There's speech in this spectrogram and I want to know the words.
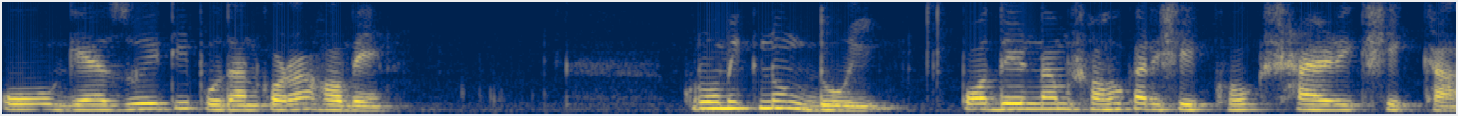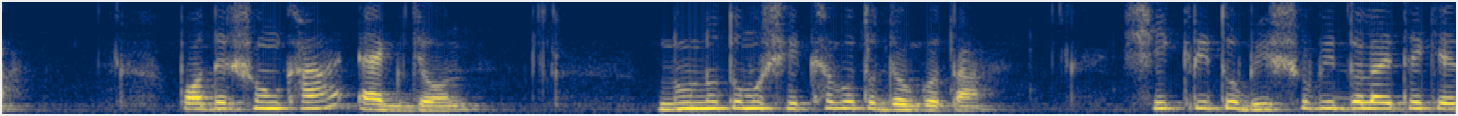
ও গ্র্যাজুয়েটি প্রদান করা হবে। ক্রমিক নং দুই, পদের নাম সহকারী শিক্ষক, শারীরিক শিক্ষা। পদের সংখ্যা একজন। ন্যূনতম শিক্ষাগত যোগ্যতা। স্বীকৃত বিশ্ববিদ্যালয় থেকে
